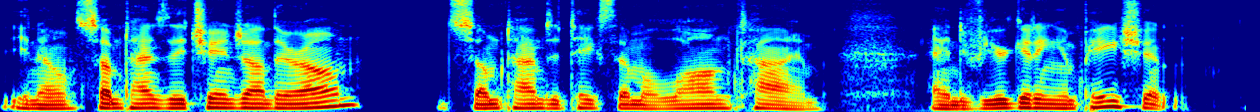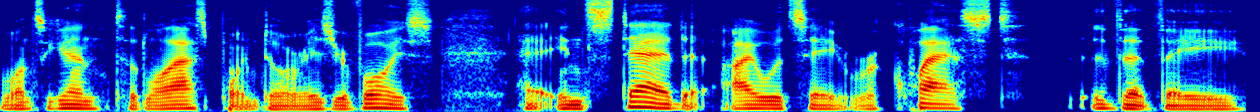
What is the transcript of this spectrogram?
you know sometimes they change on their own. Sometimes it takes them a long time, and if you're getting impatient, once again to the last point, don't raise your voice. Uh, instead, I would say request that they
